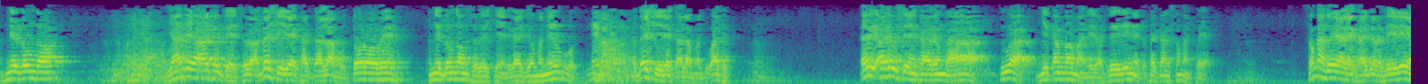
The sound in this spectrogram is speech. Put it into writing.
အနှစ်3000ရန်တရားအထုတ်တယ်ဆိုတော့အသက်ရှည်တဲ့အခါကာလကိုတော်တော်ပဲအနှစ်3000ဆိုလို့ရှိရင်ဒကာကျော်မနေဘူးပေါ့နေပါဘူးအသက်ရှည်တဲ့ကာလမှာသူအထုတ် အဲ့ဒီအာထုစဉ်ခါတုန်းကသူကမြေကမ်းပါးမှနေတော့လှေလေးနဲ့တစ်ဖက်ကန်းဆုံးကန်ထွက်ရဆုံးကန်ထွက်ရတဲ့ခါကျတော့လှေလေးက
